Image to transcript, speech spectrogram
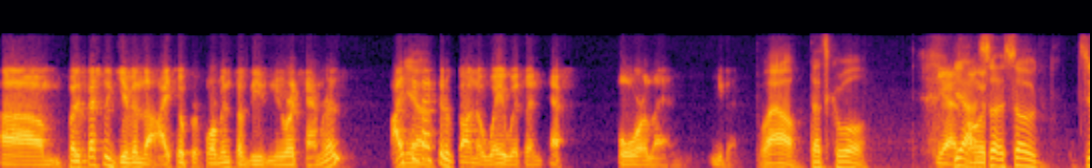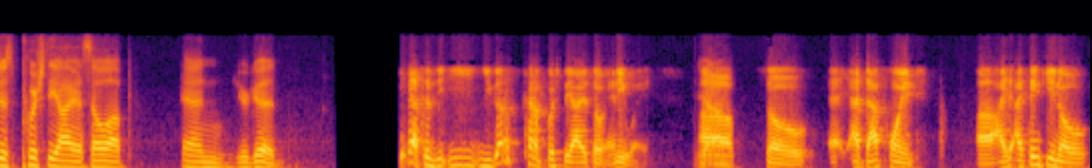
Um, but especially given the ISO performance of these newer cameras, I think Yeah. I could have gotten away with an f4 lens even. Wow, that's cool. Yeah, yeah, so so just push the ISO up, and you're good. Yeah, because you, you got to kind of push the ISO anyway. Yeah. Uh, so at, at that point, uh, I, I think you know,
